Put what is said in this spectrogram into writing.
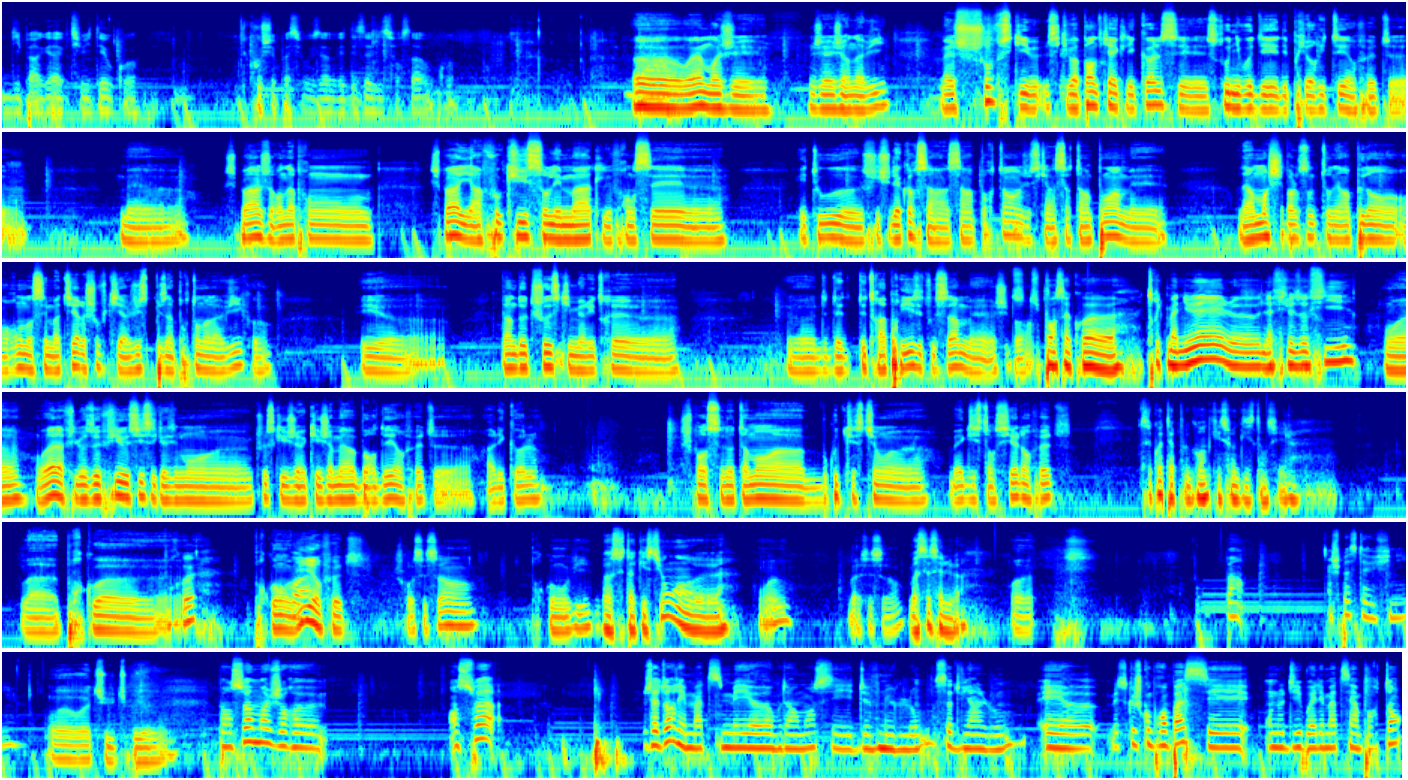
d'hyperactivité ou quoi. Du coup, je sais pas si vous avez des avis sur ça ou quoi. Euh, ouais, moi j'ai un avis. Mais je trouve ce qui, ce qui va pas en tout cas avec l'école, c'est surtout au niveau des, des priorités en fait. euh. Mais euh, je sais pas, genre on apprend. Je sais pas, il y a un focus sur les maths, le français euh, et tout. euh, je suis- je suis d'accord, c'est important jusqu'à un certain point, mais d'un moment, je sais pas, l'impression de tourner un peu dans- en rond dans ces matières et je trouve qu'il y a juste plus important dans la vie quoi. Et euh, plein d'autres choses qui mériteraient. euh, euh, d'être apprises et tout ça, mais je sais pas. Tu penses à quoi Truc manuel, la philosophie? Ouais, ouais, la philosophie aussi, c'est quasiment quelque chose qui qui est jamais abordé en fait à l'école. Je pense notamment à beaucoup de questions bah, existentielles en fait. C'est quoi ta plus grande question existentielle? Bah, pourquoi, euh, Pourquoi? pourquoi on Pourquoi? vit en fait? Je crois que c'est ça. hein. Pourquoi on vit? Bah, c'est ta question. hein, euh. Ouais. Bah, c'est ça. Bah, c'est celle-là. Ouais. Ben, je sais pas si t'avais fini. Ouais, ouais, tu, tu peux y aller. Ben, en soi, moi, genre. euh, en soi, j'adore les maths, mais euh, au bout d'un moment, c'est devenu long. Ça devient long. Et, euh, mais ce que je comprends pas, c'est. On nous dit, ouais, les maths, c'est important.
